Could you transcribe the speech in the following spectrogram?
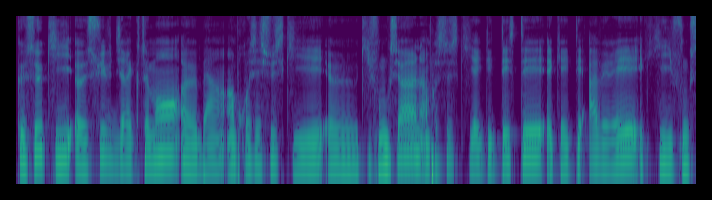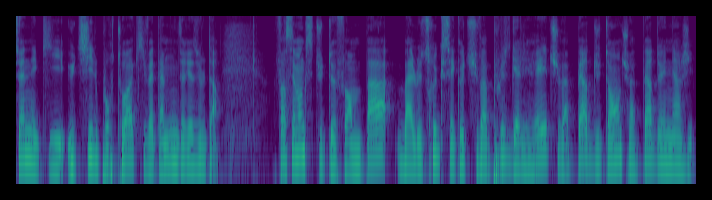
que ceux qui euh, suivent directement euh, ben, un processus qui, est, euh, qui fonctionne, un processus qui a été testé et qui a été avéré et qui fonctionne et qui est utile pour toi, qui va t'amener des résultats. Forcément que si tu te formes pas, bah, le truc c'est que tu vas plus galérer, tu vas perdre du temps, tu vas perdre de l'énergie.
